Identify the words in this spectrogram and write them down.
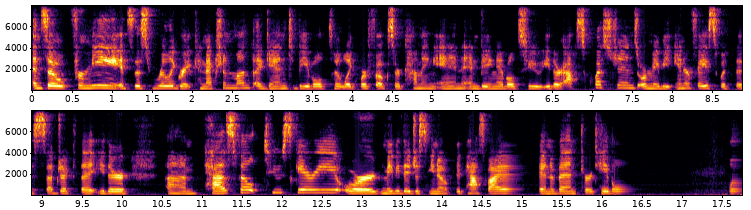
And so for me, it's this really great connection month again to be able to like where folks are coming in and being able to either ask questions or maybe interface with this subject that either um, has felt too scary, or maybe they just, you know, they pass by an event or a table for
